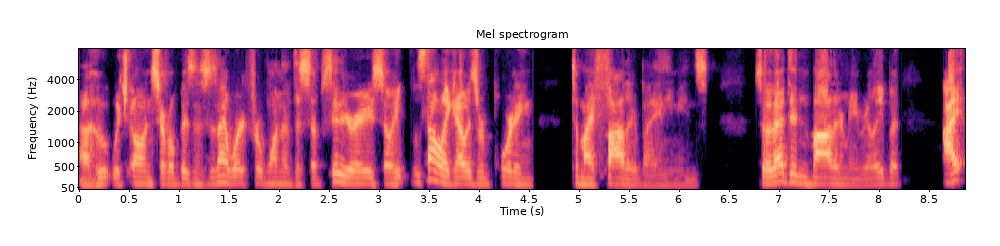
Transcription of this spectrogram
uh, who which owned several businesses. And I worked for one of the subsidiaries, so he, it's not like I was reporting to my father by any means. So that didn't bother me really. But I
